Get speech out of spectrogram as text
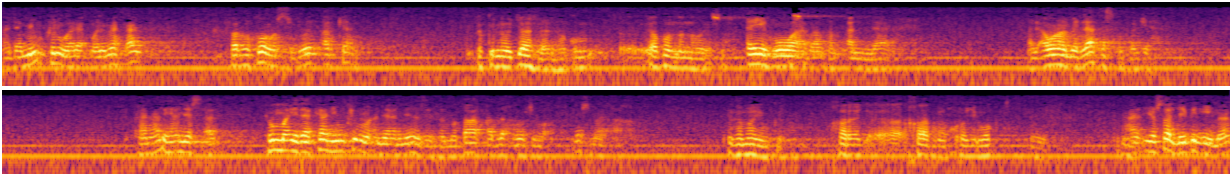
ما دام يمكن ولم يفعل فالركوع والسجود أركان. لكنه جاهل الحكم يظن أنه يصح. أي هو ال- الأوامر لا تسقط الجهل. كان عليه أن يسأل. ثم إذا كان يمكنه أن ينزل في المطار قبل خروج الوقت ليش ما يتأخر؟ إذا ما يمكن. خرج خاف من خروج الوقت. يصلي بالإيمان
